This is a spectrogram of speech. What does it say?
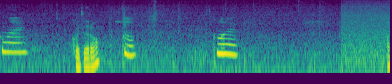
ー怖い。こいつだろ？そう。怖い。あ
